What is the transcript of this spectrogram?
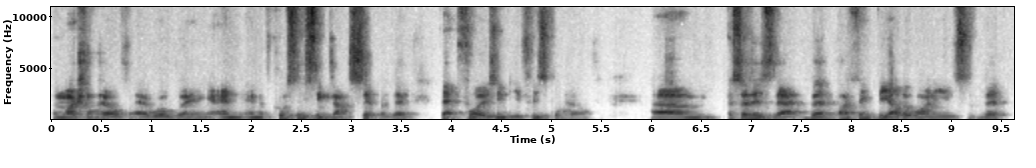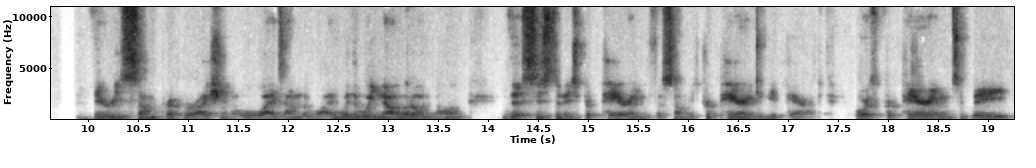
emotional health, our well-being, and and of course these things aren't separate. That that flows into your physical health. Um, so there's that. But I think the other one is that there is some preparation always underway, whether we know it or not. The system is preparing for someone, it's preparing to be a parent, or it's preparing to be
